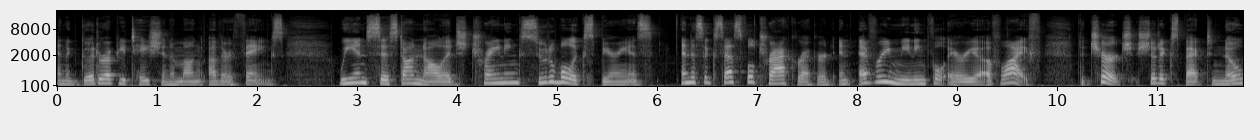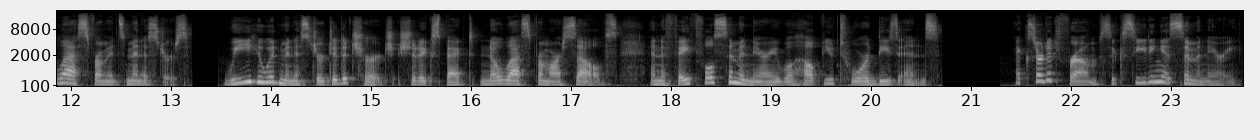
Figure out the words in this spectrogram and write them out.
and a good reputation, among other things. We insist on knowledge, training, suitable experience, and a successful track record in every meaningful area of life. The church should expect no less from its ministers. We who administer to the church should expect no less from ourselves, and a faithful seminary will help you toward these ends. Excerpted from Succeeding at Seminary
